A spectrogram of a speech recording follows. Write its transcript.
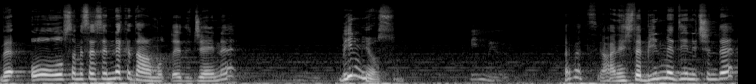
ve o olsa mesela seni ne kadar mutlu edeceğini bilmiyorsun. Bilmiyorum. Evet yani işte bilmediğin için de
